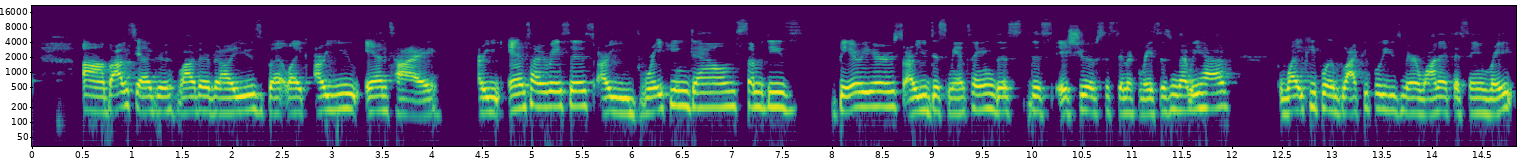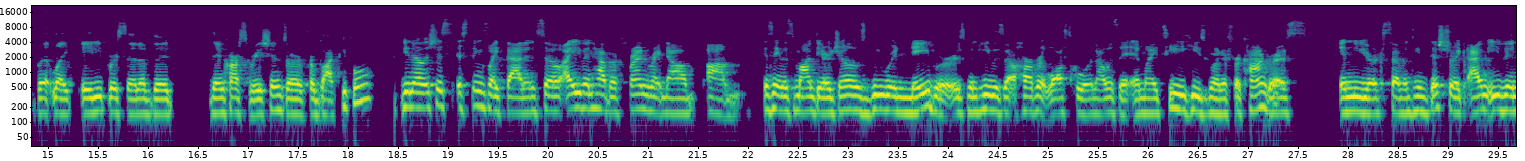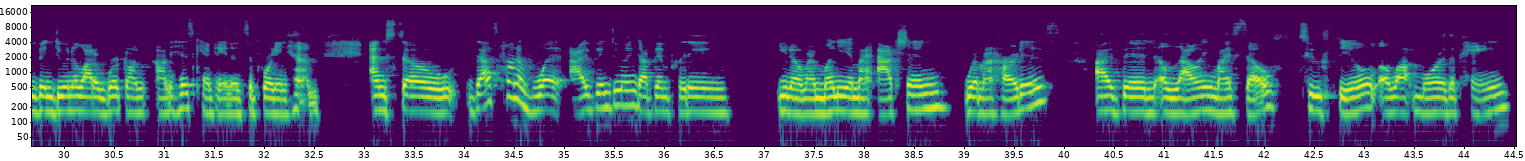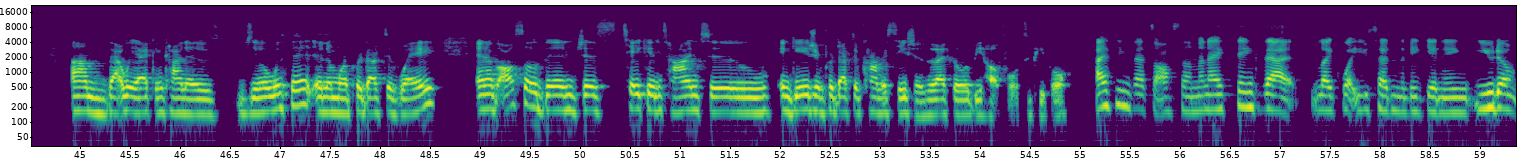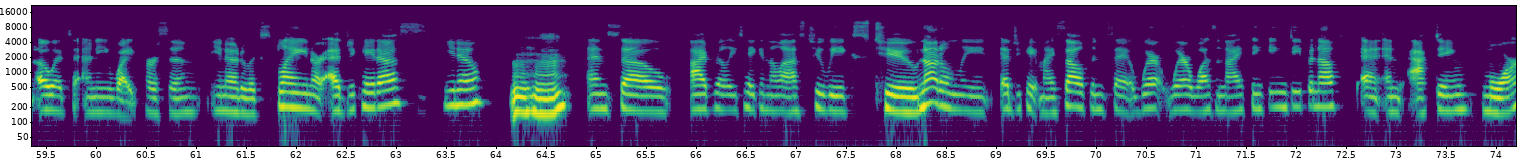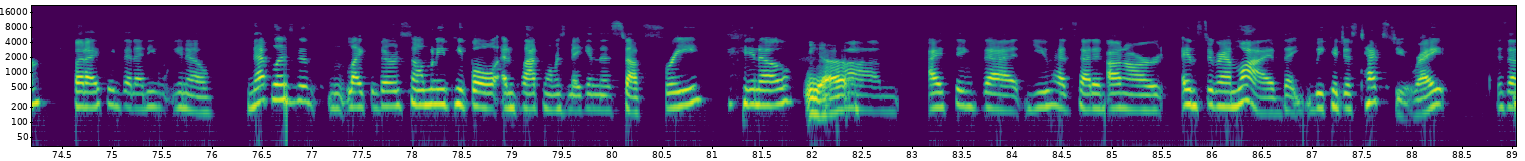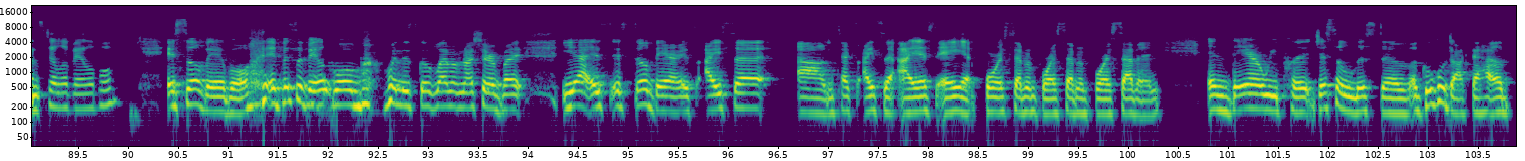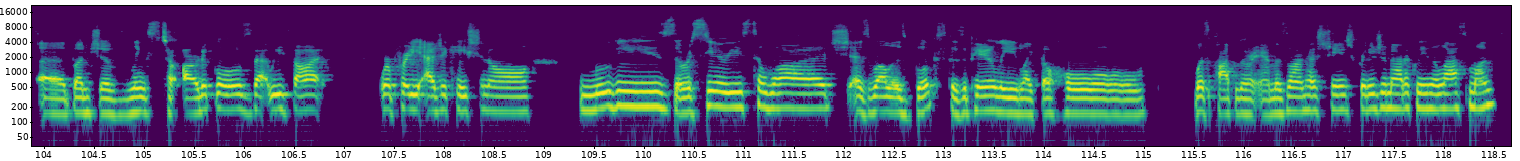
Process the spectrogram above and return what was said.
Um, but obviously, I agree with a lot of their values. But like, are you anti are you anti-racist? Are you breaking down some of these barriers? Are you dismantling this this issue of systemic racism that we have? White people and black people use marijuana at the same rate, but like 80% of the, the incarcerations are for black people. You know, it's just it's things like that. And so I even have a friend right now. Um, his name is Mondaire Jones. We were neighbors when he was at Harvard Law School and I was at MIT. He's running for Congress in New York 17th district. I've even been doing a lot of work on on his campaign and supporting him. And so that's kind of what I've been doing. I've been putting, you know, my money and my action where my heart is. I've been allowing myself to feel a lot more of the pain. Um, that way I can kind of deal with it in a more productive way. And I've also been just taking time to engage in productive conversations that I feel would be helpful to people. I think that's awesome. And I think that, like what you said in the beginning, you don't owe it to any white person, you know, to explain or educate us, you know? Mm-hmm. And so I've really taken the last two weeks to not only educate myself and say, where, where wasn't I thinking deep enough and, and acting more? But I think that any, you know, Netflix is like, there are so many people and platforms making this stuff free you know yeah um I think that you had said it on our Instagram live that we could just text you, right? Is that still available? It's still available. If it's available when this goes live, I'm not sure, but yeah, it's it's still there. It's ISA. Um, text ISA ISA at four seven four seven four seven, and there we put just a list of a Google Doc that had a bunch of links to articles that we thought were pretty educational movies or series to watch as well as books because apparently like the whole what's popular on Amazon has changed pretty dramatically in the last month.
